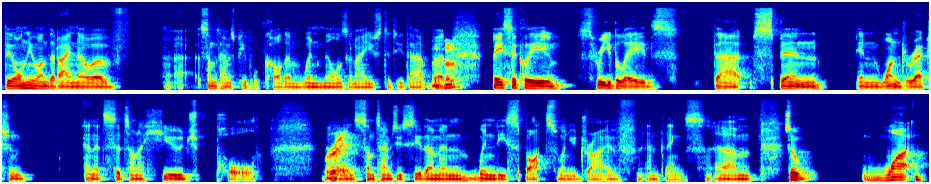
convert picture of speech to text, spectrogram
the only one that I know of uh, sometimes people call them windmills and i used to do that but mm-hmm. basically three blades that spin in one direction and it sits on a huge pole Right. And sometimes you see them in windy spots when you drive and things. Um, so what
